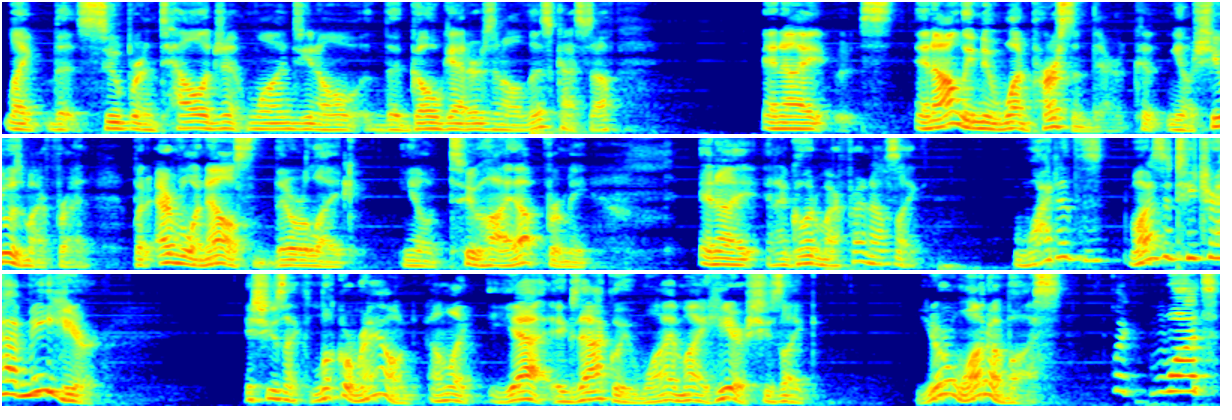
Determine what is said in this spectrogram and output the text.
like the super intelligent ones, you know, the go getters and all this kind of stuff. And I and I only knew one person there, cause you know, she was my friend, but everyone else they were like, you know, too high up for me. And I and I go to my friend, I was like, why did this, why does the teacher have me here? And she's like, look around. I'm like, yeah, exactly. Why am I here? She's like, you're one of us. I'm like, what?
